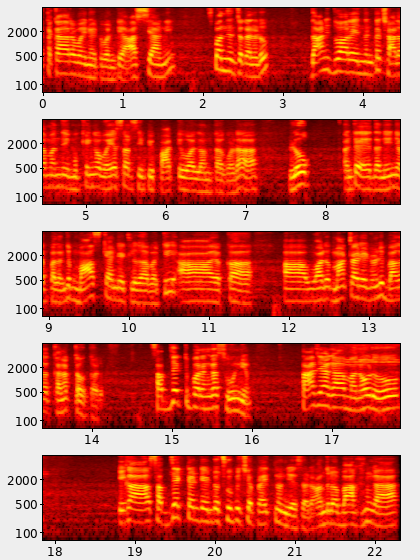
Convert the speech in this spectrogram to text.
ఎటకారమైనటువంటి హాస్యాన్ని స్పందించగలడు. దాని ద్వారా ఏంటంటే చాలామంది ముఖ్యంగా వైఎస్ఆర్సీపీ పార్టీ వాళ్ళంతా కూడా లో అంటే దాన్ని ఏం చెప్పాలంటే మాస్ క్యాండిడేట్లు కాబట్టి ఆ యొక్క వాడు మాట్లాడేటువంటి బాగా కనెక్ట్ అవుతాడు. సబ్జెక్ట్ పరంగా శూన్యం. తాజాగా మనోడు ఇక సబ్జెక్ట్ అంటే ఏంటో చూపించే ప్రయత్నం చేశాడు. అందులో భాగంగా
